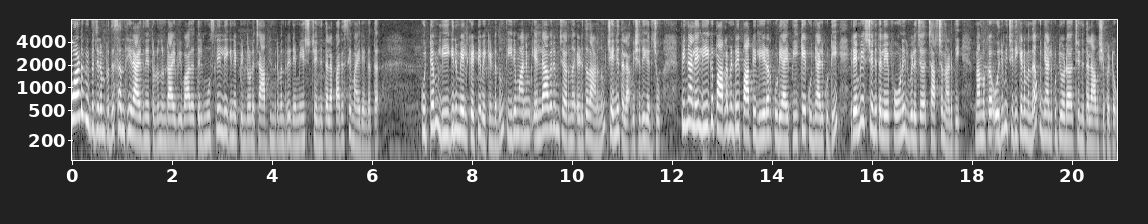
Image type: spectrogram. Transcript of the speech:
വാർഡ് വിഭജനം പ്രതിസന്ധിയിലായതിനെ തുടർന്നുണ്ടായ വിവാദത്തിൽ മുസ്ലിം ലീഗിനെ പിന്തുണച്ച ആഭ്യന്തരമന്ത്രി രമേശ് ചെന്നിത്തല പരസ്യമായി രംഗത്ത്. കുറ്റം ലീഗിന് മേൽ കെട്ടിവെക്കേണ്ടതും തീരുമാനം എല്ലാവരും ചേർന്ന് എടുത്തതാണെന്നും ചെന്നിത്തല വിശദീകരിച്ചു. പിന്നാലെ ലീഗ് പാർലമെന്ററി പാർട്ടി ലീഡർ കൂടിയായ പി കെ കുഞ്ഞാലിക്കുട്ടി രമേശ് ചെന്നിത്തലയെ ഫോണിൽ വിളിച്ച് ചർച്ച നടത്തി. നമുക്ക് ഒരുമിച്ചിരിക്കണമെന്ന് കുഞ്ഞാലിക്കുട്ടിയോട് ചെന്നിത്തല ആവശ്യപ്പെട്ടു.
